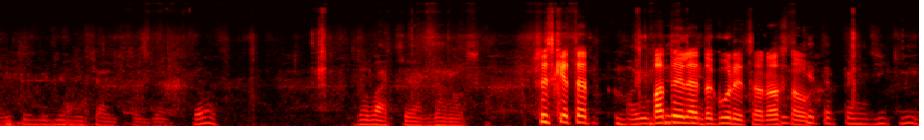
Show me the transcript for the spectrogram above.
O, i tu będziemy ciąć to drzewko. Zobaczcie jak zarosło. Wszystkie te badyle wszystkie- do góry co rosną. Wszystkie te pędziki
